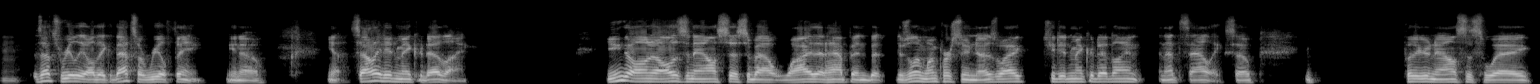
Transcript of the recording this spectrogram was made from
because mm. that's really all they. That's a real thing, you know. Yeah, Sally didn't make her deadline. You can go on all this analysis about why that happened, but there's only one person who knows why she didn't make her deadline, and that's Sally. So you put your analysis away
